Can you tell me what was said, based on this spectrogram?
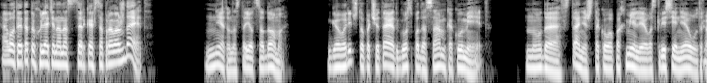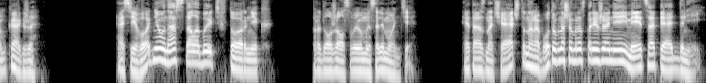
«А вот эта тухлятина нас в церковь сопровождает?» «Нет, он остается дома. Говорит, что почитает Господа сам, как умеет». «Ну да, встанешь с такого похмелья в воскресенье утром, как же». «А сегодня у нас стало быть вторник», — продолжал свою мысль Монти. «Это означает, что на работу в нашем распоряжении имеется пять дней».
